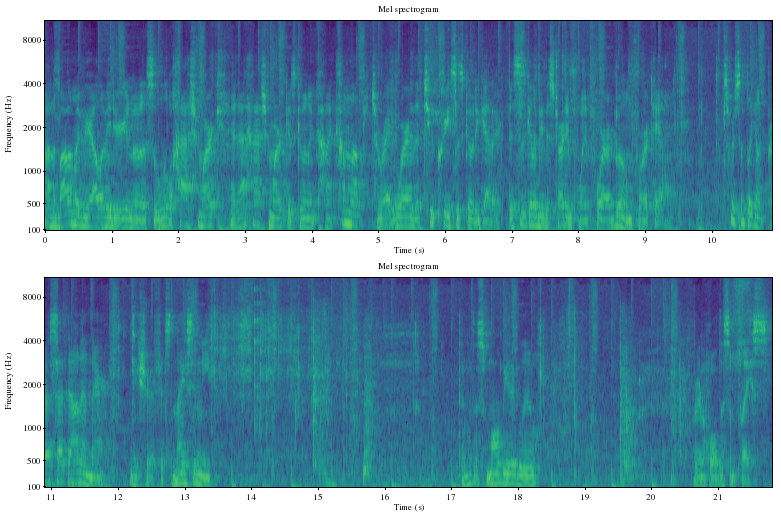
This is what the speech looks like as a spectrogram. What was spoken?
On the bottom of your elevator, you're gonna notice a little hash mark, and that hash mark is gonna kind of come up to right where the two creases go together. This is gonna be the starting point for our boom for our tail. So we're simply gonna press that down in there, make sure it fits nice and neat. Then with a small bead of glue, we're gonna hold this in place.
